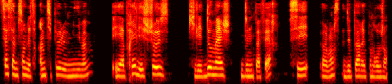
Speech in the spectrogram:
Ça, ça me semble être un petit peu le minimum. Et après, les choses qu'il est dommage de ne pas faire, c'est vraiment de pas répondre aux gens.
